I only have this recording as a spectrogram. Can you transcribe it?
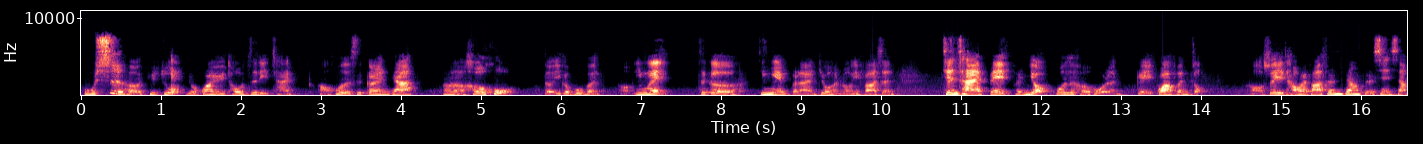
不适合去做有关于投资理财。好，或者是跟人家嗯合伙的一个部分，好，因为这个今年本来就很容易发生钱财被朋友或是合伙人给瓜分走，好，所以它会发生这样子的现象，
